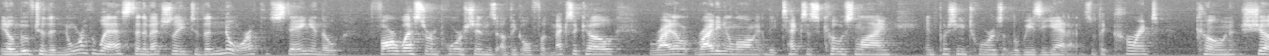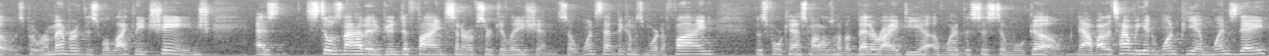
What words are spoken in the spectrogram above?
It'll move to the northwest and eventually to the north, staying in the far western portions of the Gulf of Mexico, riding along the Texas coastline and pushing towards Louisiana. That's what the current cone shows. But remember, this will likely change as still does not have a good defined center of circulation. So once that becomes more defined, those forecast models will have a better idea of where the system will go. Now, by the time we hit 1 p.m. Wednesday,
